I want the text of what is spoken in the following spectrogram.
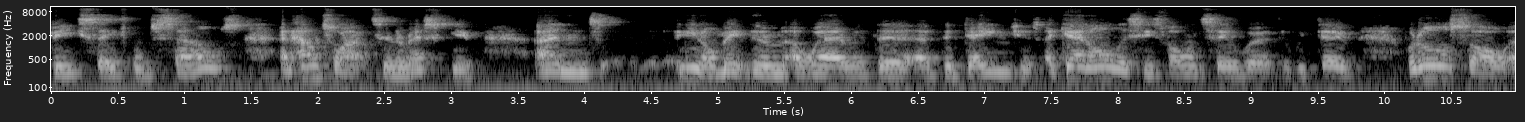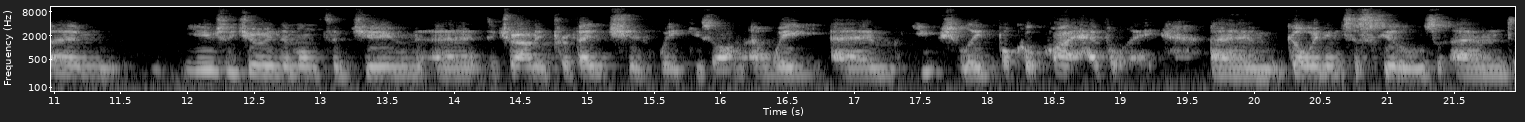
be safe themselves, and how to act in a rescue. And you know, make them aware of the of the dangers. Again, all this is volunteer work that we do, but also um, usually during the month of June, uh, the Drowning Prevention Week is on, and we um, usually book up quite heavily, um, going into schools and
